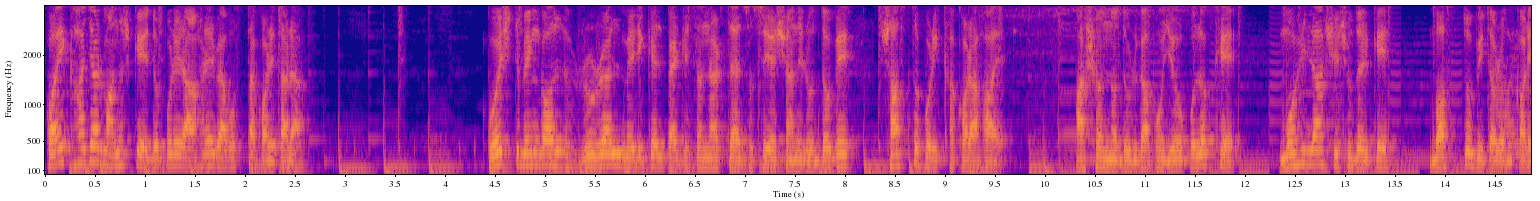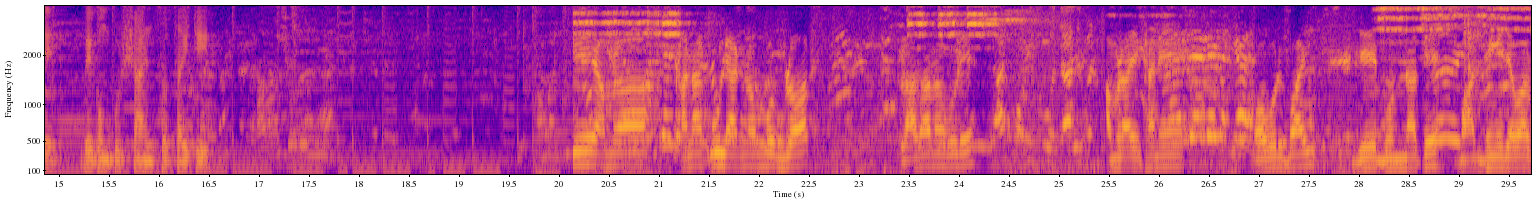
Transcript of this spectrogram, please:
কয়েক হাজার মানুষকে দুপুরের আহারের ব্যবস্থা করে তারা। West Bengal rural medical practitioners অ্যাসোসিয়েশনের উদ্যোগে স্বাস্থ্য পরীক্ষা করা হয়। আসন্ন দুর্গাপুজো উপলক্ষে মহিলা শিশুদেরকে বস্ত্র বিতরণ করে বেগমপুর সায়েন্স সোসাইটি। আজকে আমরা খানাকুল এক নম্বর ব্লক, রাধানগরে। আমরা এখানে খবর পাই যে বন্যাতে বাঁধ ভেঙে যাওয়ার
